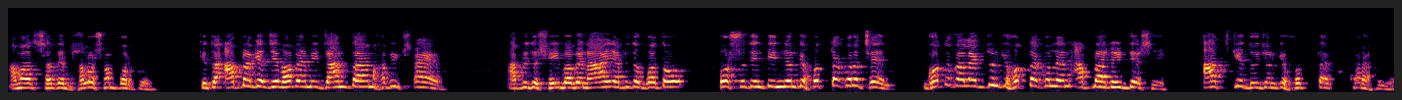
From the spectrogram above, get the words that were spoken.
আমার সাথে ভালো সম্পর্ক। কিন্তু আপনাকে যেভাবে আমি জানতাম, হাবিব সাহেব আপনি তো সেইভাবে নাই, আপনি তো গত পরশু দিন তিনজনকে হত্যা করেছেন। গতকাল একজনকে হত্যা করলেন আপনার নির্দেশে। আজকে দুইজনকে হত্যা করা হলো।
